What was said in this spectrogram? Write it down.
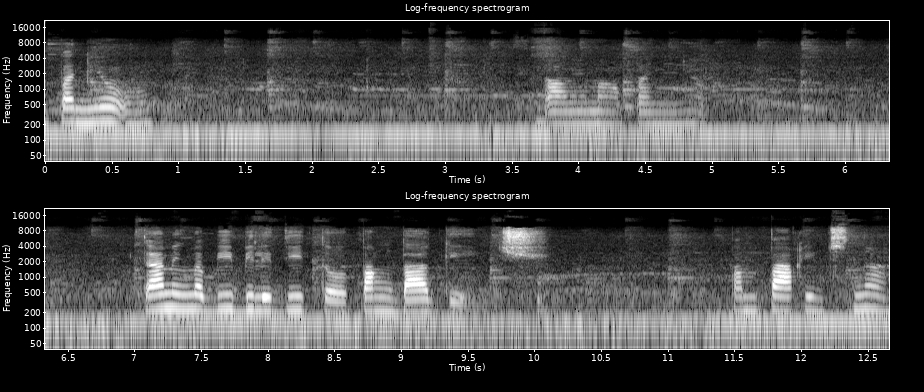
Ang panyo, oh. Daming mga panyo. Daming mabibili dito, pang baggage. Pang package na.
